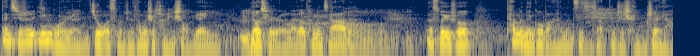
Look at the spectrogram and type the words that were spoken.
但其实英国人，就我所知，他们是很少愿意邀请人来到他们家的。那所以说，他们能够把他们自己家布置成这样，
